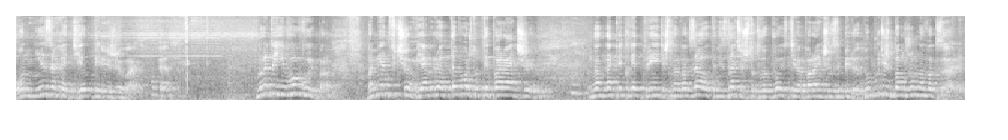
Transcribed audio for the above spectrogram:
Он не захотел переживать это. Но это его выбор. Момент в чем? Я говорю, от того, что ты пораньше на, на 5 лет приедешь на вокзал, это не значит, что твой поезд тебя пораньше заберет. Ну, будешь бомжом на вокзале.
